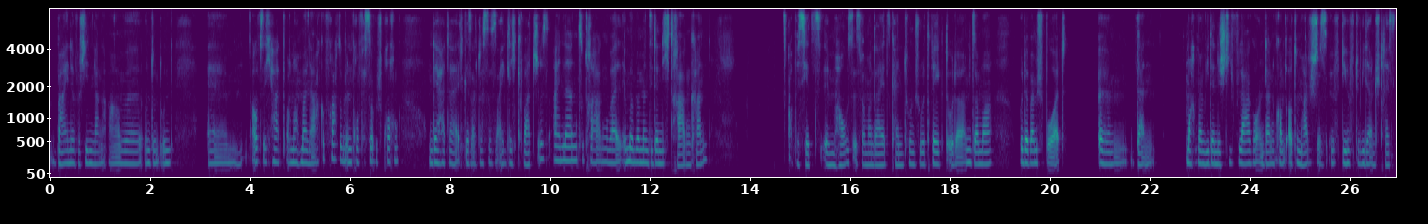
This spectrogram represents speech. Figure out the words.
Beine, verschieden lange Arme und und und ähm, auf sich hat, auch nochmal nachgefragt und mit einem Professor gesprochen. Und der hatte halt gesagt, dass das eigentlich Quatsch ist, Einlagen zu tragen, weil immer wenn man sie dann nicht tragen kann, ob es jetzt im Haus ist, wenn man da jetzt keine Turnschuhe trägt oder im Sommer oder beim Sport, ähm, dann macht man wieder eine Schieflage und dann kommt automatisch das, die Hüfte wieder in Stress.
